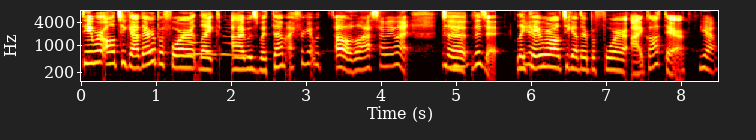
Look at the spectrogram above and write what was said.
They were all together before, like I was with them. I forget what. Oh, the last time I went to visit, like they Mm-hmm. Were all together before I got there, Yeah,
